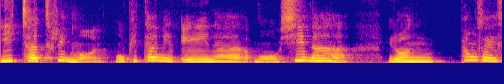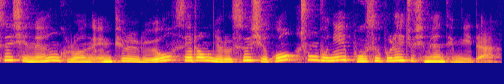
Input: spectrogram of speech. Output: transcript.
2차 트리트먼트, 뭐 비타민 A나 뭐 C나 이런 평소에 쓰시는 그런 앰플류, 세럼류를 쓰시고 충분히 보습을 해주시면 됩니다.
